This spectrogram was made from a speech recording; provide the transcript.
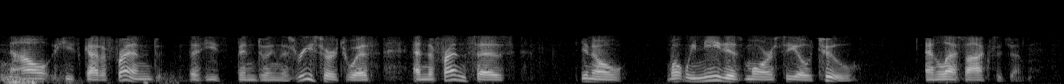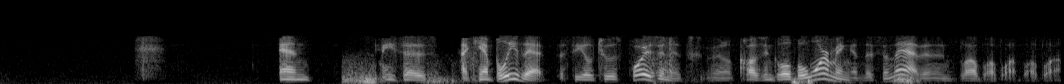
now he's got a friend that he's been doing this research with, and the friend says, you know, what we need is more CO2 and less oxygen. And he says, I can't believe that. The CO2 is poison. It's you know, causing global warming and this and that and blah, blah, blah, blah, blah.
